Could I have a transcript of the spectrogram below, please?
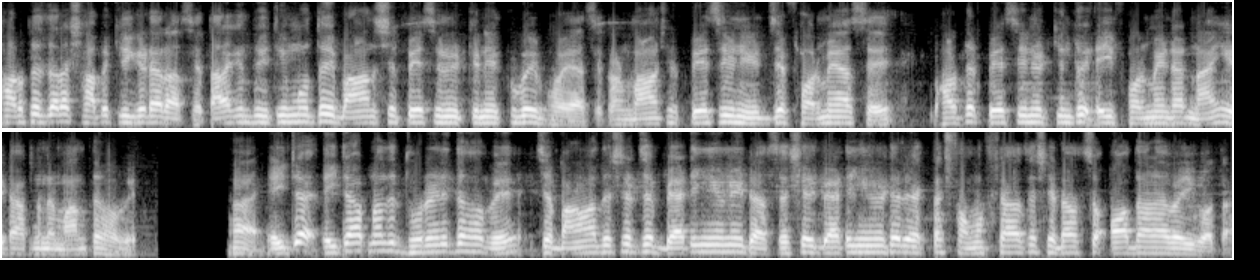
ভারতের যারা সাবেক ক্রিকেটার আছে, তারা কিন্তু ইতিমধ্যেই বাংলাদেশের পেস ইউনিটকে নিয়ে খুবই ভয় আছে। কারণ বাংলাদেশের পেস ইউনিট যে ফর্মে আছে, ভারতের পেস ইউনিট কিন্তু এই ফর্মেটা নাই, এটা আপনাদের মানতে হবে। হ্যাঁ এইটা এইটা আপনাদের ধরে নিতে হবে যে বাংলাদেশের যে ব্যাটিং ইউনিট আছে, সেই ব্যাটিং ইউনিটের একটা সমস্যা আছে, সেটা হচ্ছে অধারাবাহিকতা।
